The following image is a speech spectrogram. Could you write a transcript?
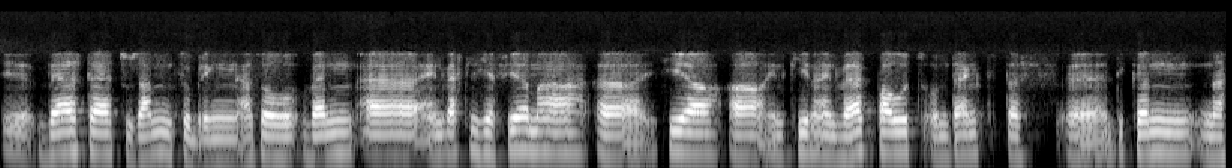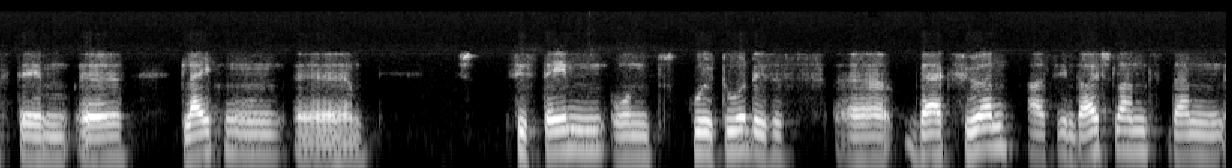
äh, Werte zusammenzubringen. Also wenn äh, eine westliche Firma äh, hier äh, in China ein Werk baut und denkt, dass die können nach dem gleichen System und Kultur dieses Werk führen als in Deutschland, dann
